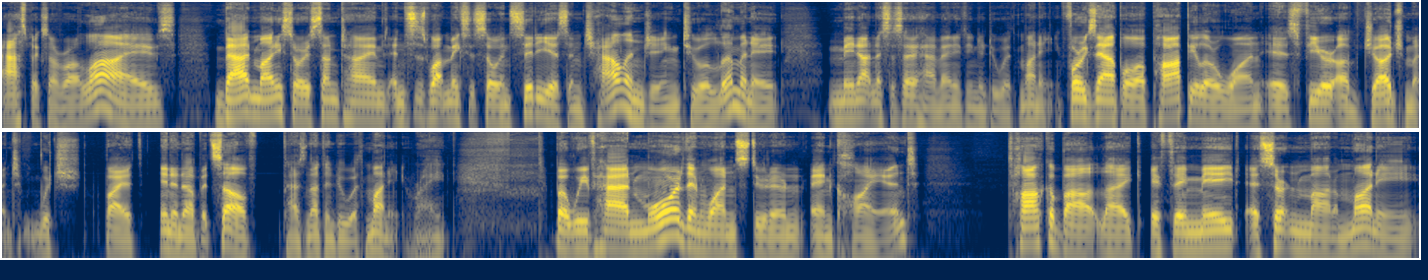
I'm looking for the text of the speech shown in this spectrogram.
aspects of our lives, bad money stories sometimes, and this is what makes it so insidious and challenging to eliminate may not necessarily have anything to do with money. For example, a popular one is fear of judgment, which by in and of itself has nothing to do with money, right? But we've had more than one student and client talk about like if they made a certain amount of money,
